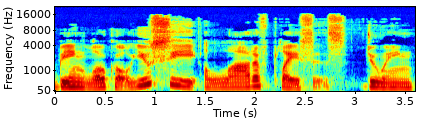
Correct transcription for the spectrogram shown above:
being local, you see a lot of places doing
